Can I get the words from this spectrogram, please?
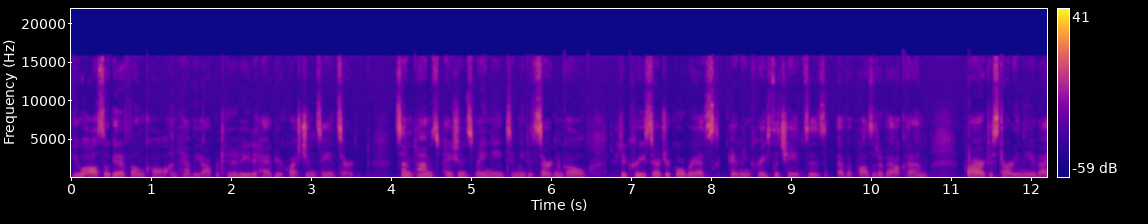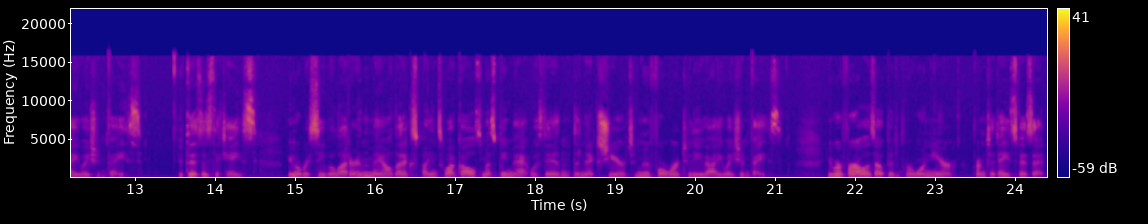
You will also get a phone call and have the opportunity to have your questions answered. Sometimes patients may need to meet a certain goal to decrease surgical risk and increase the chances of a positive outcome prior to starting the evaluation phase. If this is the case, you will receive a letter in the mail that explains what goals must be met within the next year to move forward to the evaluation phase. Your referral is open for one year from today's visit.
